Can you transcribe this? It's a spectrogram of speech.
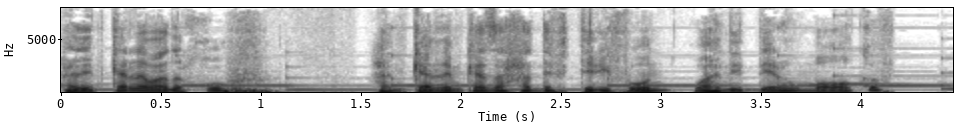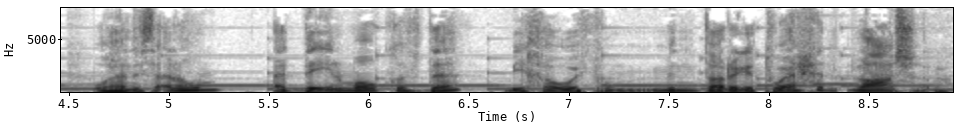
هنتكلم عن الخوف. هنكلم كذا حد في التليفون وهندي لهم مواقف وهنسألهم قد إيه الموقف ده بيخوفهم من درجة واحد لعشرة.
